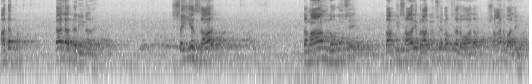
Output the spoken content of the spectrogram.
ادب پہلا کرینہ ہے۔ سید ذات تمام لوگوں سے، باقی ساری برادریوں سے افضل والا شان والے ہیں۔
